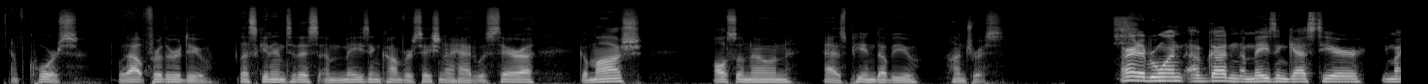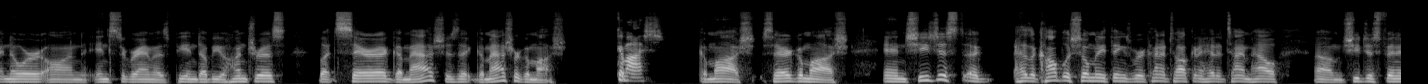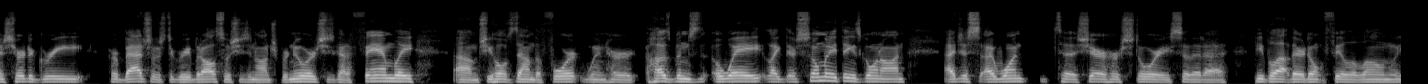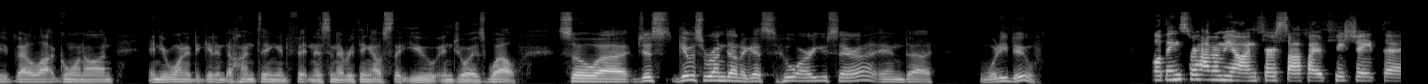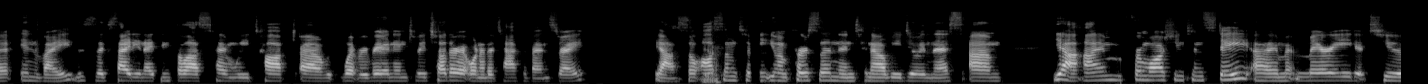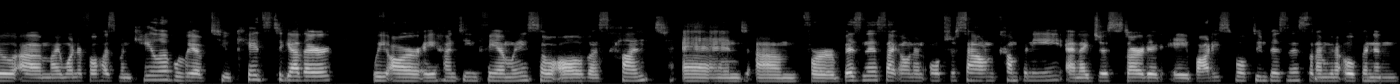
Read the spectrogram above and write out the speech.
of course, without further ado, let's get into this amazing conversation I had with Sarah Gamache, also known as PNW Huntress. All right, everyone. I've got an amazing guest here. You might know her on Instagram as PNW Huntress, but Sarah Gamash. Is it Gamash or Gamache? Gamache. Gamache. Sarah Gamash. And she's just uh, has accomplished so many things. We were kind of talking ahead of time how um, she just finished her degree, her bachelor's degree, but also she's an entrepreneur. She's got a family. Um, she holds down the fort when her husband's away. Like there's so many things going on. I just I want to share her story so that uh, people out there don't feel alone when you've got a lot going on and you're wanting to get into hunting and fitness and everything else that you enjoy as well. So uh, just give us a rundown. I guess who are you, Sarah, and uh, what do you do? Well, thanks for having me on. First off, I appreciate the invite. This is exciting. I think the last time we talked, uh, what we ran into each other at one of the TAC events, right? Yeah. So yeah. awesome to meet you in person and to now be doing this. Um, yeah, I'm from Washington State. I'm married to um, my wonderful husband, Caleb. We have two kids together. We are a hunting family, so all of us hunt. And um, for business, I own an ultrasound company, and I just started a body sculpting business that I'm going to open in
